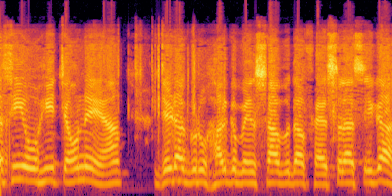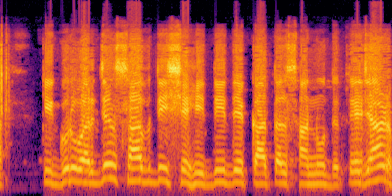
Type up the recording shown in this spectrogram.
ਅਸੀਂ ਉਹੀ ਚਾਹੁੰਦੇ ਆ ਜਿਹੜਾ ਗੁਰੂ ਹਰਗੋਬਿੰਦ ਸਾਹਿਬ ਦਾ ਫੈਸਲਾ ਸੀਗਾ ਕਿ ਗੁਰੂ ਅਰਜਨ ਸਾਹਿਬ ਦੀ ਸ਼ਹੀਦੀ ਦੇ ਕਾਤਲ ਸਾਨੂੰ ਦਿੱਤੇ ਜਾਣ,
